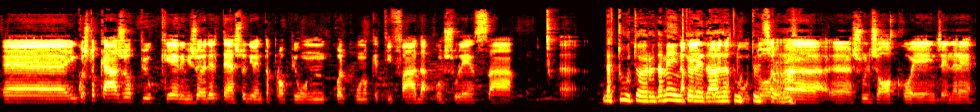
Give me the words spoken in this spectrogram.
Eh, in questo caso, più che revisore del testo, diventa proprio un, qualcuno che ti fa da consulenza. Eh, da tutor, da mentore, da, da, da tutto, tutor, eh, sul gioco e in genere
